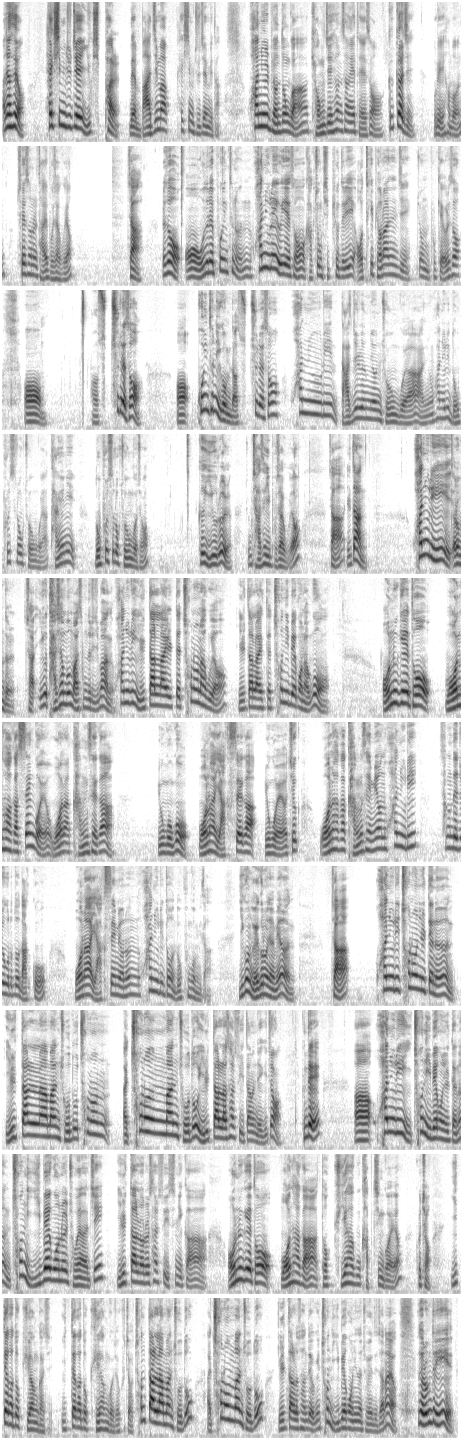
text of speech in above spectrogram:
안녕하세요. 핵심 주제 68, 네, 마지막 핵심 주제입니다. 환율 변동과 경제 현상에 대해서 끝까지 우리 한번 최선을 다해 보자고요. 자, 그래서 어, 오늘의 포인트는 환율에 의해서 각종 지표들이 어떻게 변하는지 좀 볼게요. 그래서 어, 어, 수출에서 어, 포인트는 이겁니다. 수출에서 환율이 낮으면 좋은 거야? 아니면 환율이 높을수록 좋은 거야? 당연히 높을수록 좋은 거죠. 그 이유를 좀 자세히 보자고요. 자, 일단 환율이 여러분들 자, 이거 다시 한번 말씀드리지만 환율이 1달러일 때 1,000원 하고요. 1달러일 때 1,200원 하고 어느 게 더 원화가 센 거예요. 원화 강세가 요거고 원화 약세가 요거예요. 즉 원화가 강세면 환율이 상대적으로도 낮고 원화 약세면은 환율이 더 높은 겁니다. 이건 왜 그러냐면 자 환율이 천 원일 때는 1달러만 줘도 천 원, 아니 천 원만 줘도 1달러 살 수 있다는 얘기죠. 근데 아, 환율이 1,200원일 때는 1,200원을 줘야지 1달러를 살 수 있으니까 어느 게 더 원화가 더 귀하고 값진 거예요? 그렇죠. 이때가 더 귀한 거지. 이때가 더 귀한 거죠. 그죠? 천 달러만 줘도, 아니, 천 원만 줘도 1달러 사는데 여기는 1,200원이나 줘야 되잖아요. 그래서 여러분들이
